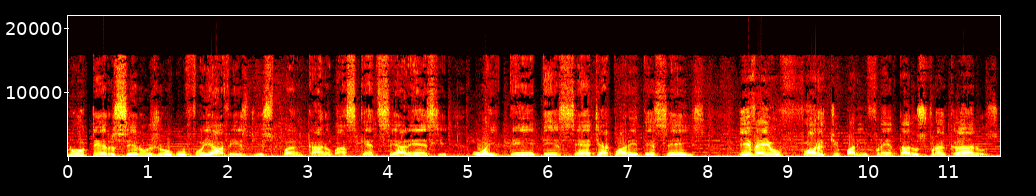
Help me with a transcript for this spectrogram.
No terceiro jogo foi a vez de espancar o basquete cearense, 87 a 46. E veio forte para enfrentar os francanos,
